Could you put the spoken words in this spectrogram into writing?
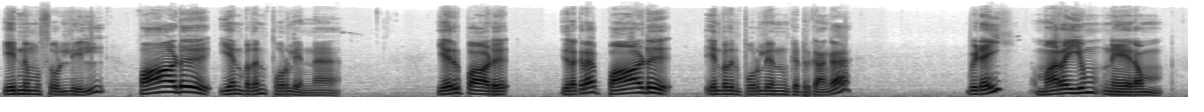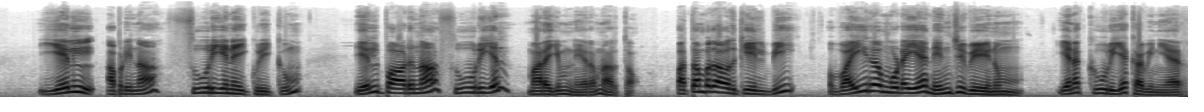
என்னும் சொல்லில் பாடு என்பதன் பொருள் என்ன? ஏற்பாடு இதில் இருக்கிற பாடு என்பதன் பொருள் என்னன்னு கேட்டிருக்காங்க. விடை மறையும் நேரம் எல் அப்படின்னா சூரியனை குறிக்கும். எல் பாடுனா சூரியன் மறையும் நேரம்னு அர்த்தம். பத்தொன்பதாவது கேள்வி வைரமுடைய நெஞ்சு வேணும் என கூறிய கவிஞர்.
